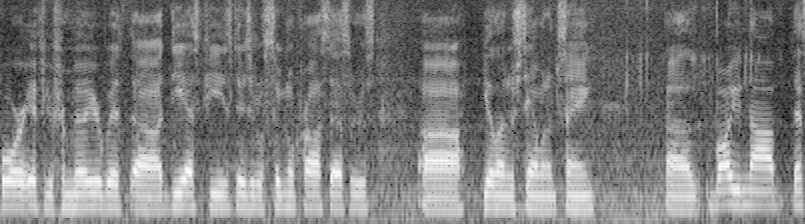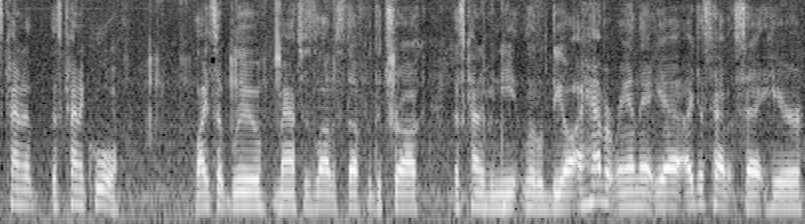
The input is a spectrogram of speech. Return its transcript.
Or if you're familiar with uh, DSPs, digital signal processors, uh, you'll understand what I'm saying. Uh, volume knob, that's kind of that's kind of cool. Lights up blue, matches a lot of stuff with the truck. That's kind of a neat little deal. I haven't ran that yet. I just have it set here,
